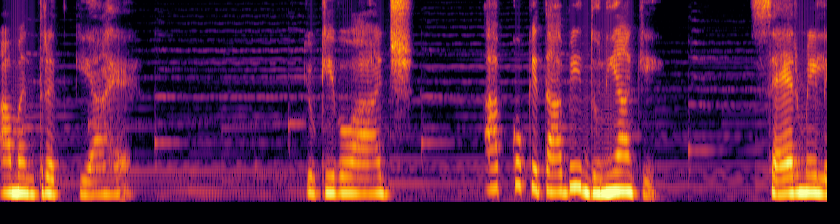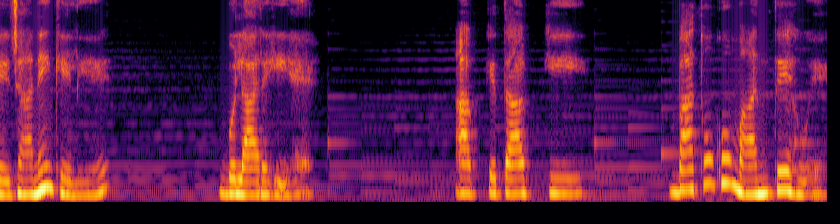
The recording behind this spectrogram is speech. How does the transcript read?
आमंत्रित किया है, क्योंकि वो आज आपको किताबी दुनिया की सैर में ले जाने के लिए बुला रही है। आप किताब की बातों को मानते हुए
